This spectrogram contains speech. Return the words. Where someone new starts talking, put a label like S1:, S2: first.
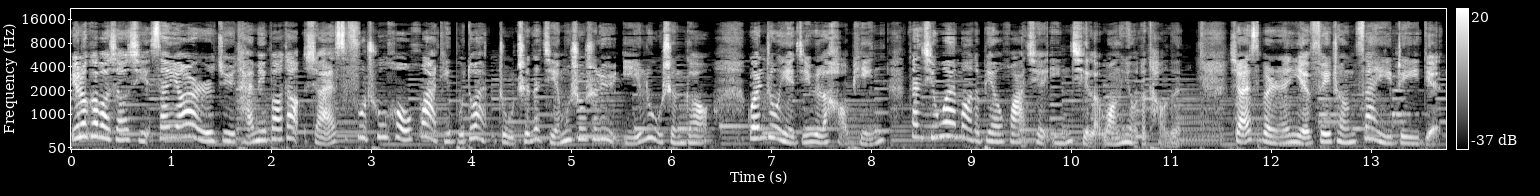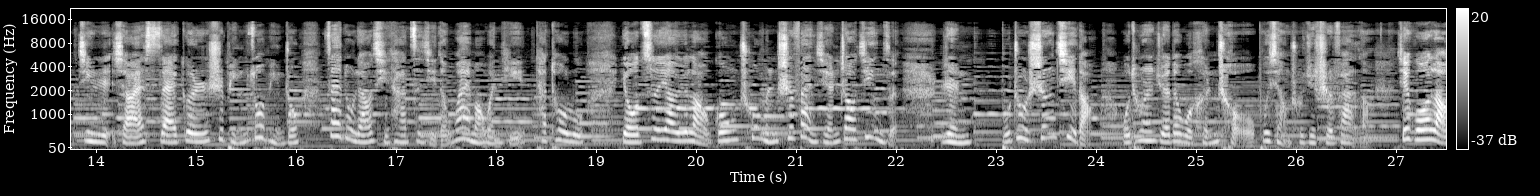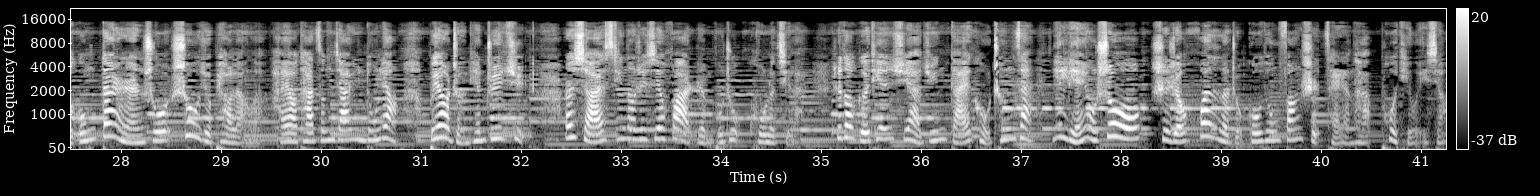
S1: 娱乐快报消息：三月二日，据台媒报道，小 S 复出后话题不断，主持的节目收视率一路升高，观众也给予了好评。但其外貌的变化却引起了网友的讨论。小 S 本人也非常在意这一点。近日，小 S 在个人视频作品中再度聊起她自己的外貌问题。她透露，有次要与老公出门吃饭前照镜子，忍。不住生气道：“我突然觉得我很丑，不想出去吃饭了。”结果老公淡然说：“瘦就漂亮了，还要她增加运动量，不要整天追剧。”而小 S 听到这些话，忍不住哭了起来。直到隔天，徐亚军改口称赞：“你脸有瘦哦。”试着换了种沟通方式，才让她破涕为笑。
